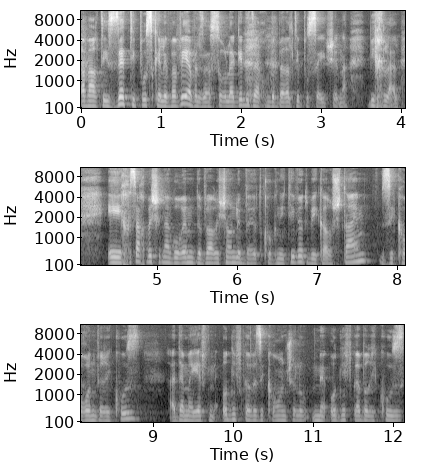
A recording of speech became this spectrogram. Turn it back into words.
אמרתי, זה טיפוס כלבבי, אבל זה אסור להגיד את זה, אנחנו נדבר על טיפוסי שינה בכלל. אה, חסך בשינה גורם דבר ראשון לבעיות קוגניטיביות, בעיקר שתיים, זיכרון וריכוז. אדם עייף מאוד נפגע בזיכרון שלו, מאוד נפגע בריכוז.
